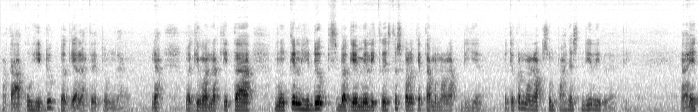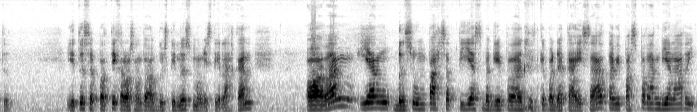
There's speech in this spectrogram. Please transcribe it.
Maka aku hidup bagi Allah Tritunggal. Nah, bagaimana kita mungkin hidup sebagai milik Kristus kalau kita menolak Dia? Itu kan menolak sumpahnya sendiri berarti. Nah, itu. Itu seperti kalau Santo Agustinus mengistilahkan orang yang bersumpah setia sebagai prajurit kepada kaisar tapi pas perang dia lari.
